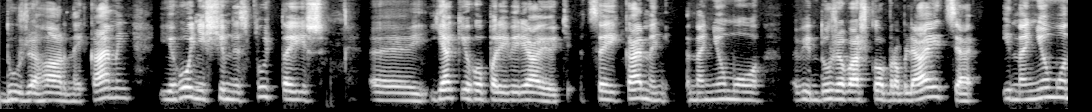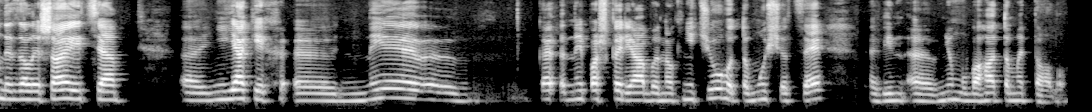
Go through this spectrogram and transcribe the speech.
Дуже гарний камінь його ні з чим не сплутаєш. Е, Як його перевіряють, цей камінь на ньому він дуже важко обробляється, і на ньому не залишається е, ніяких не, не пашкарябинок, нічого, тому що це він, е, в ньому багато металу.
